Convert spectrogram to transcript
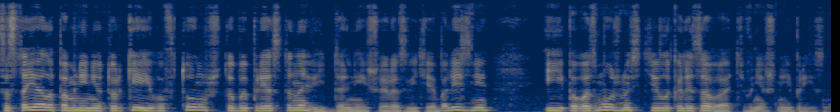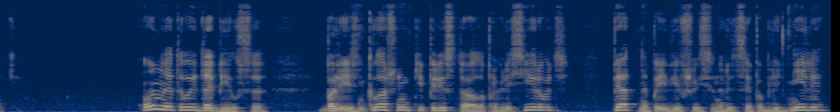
состояла, по мнению Туркеева, в том, чтобы приостановить дальнейшее развитие болезни и, по возможности, локализовать внешние признаки. Он этого и добился. Болезнь Клашеньки перестала прогрессировать, пятна, появившиеся на лице, побледнели,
